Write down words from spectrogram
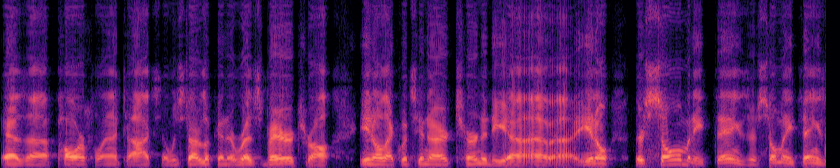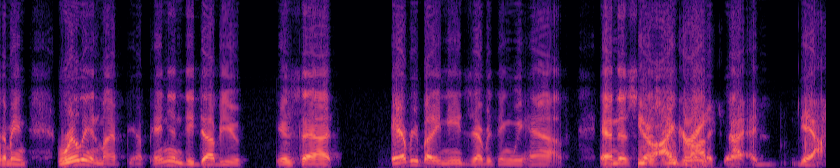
as a powerful antioxidant. We start looking at resveratrol, you know, like what's in our eternity. Uh, uh, you know, there's so many things. There's so many things. I mean, really, in my opinion, DW, is that everybody needs everything we have. And this, you know, this I agree. Product, I, yeah.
